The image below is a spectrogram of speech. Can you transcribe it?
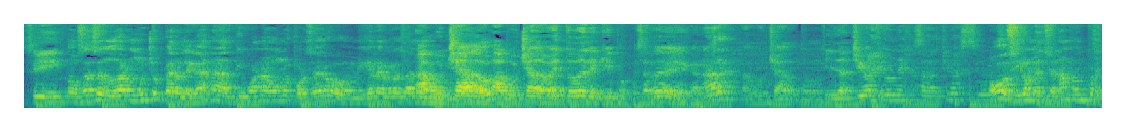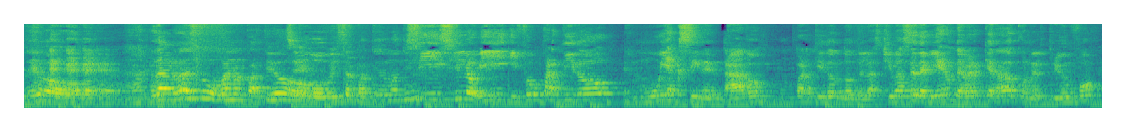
Sí. nos hace dudar mucho, pero le gana al Tijuana 1 por 0. Miguel Herrera sale Abuchado, abuchado, ¿eh? Todo el equipo, a pesar de ganar, abuchado todo. ¿Y las chivas? ¿Dónde dejas a las chivas? Oh, sí lo mencionamos, un partido. La verdad estuvo bueno el partido. Sí. ¿Viste el partido, Mati? Sí, sí lo vi y fue un partido muy accidentado, partido donde las Chivas se debieron de haber quedado con el triunfo,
